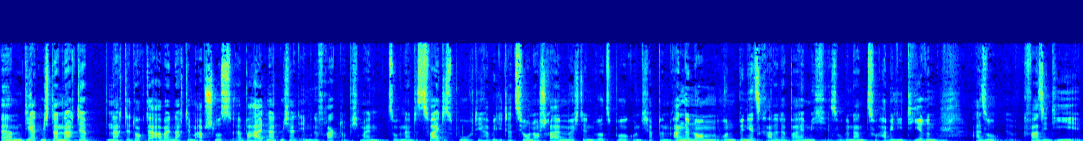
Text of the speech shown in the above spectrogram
ähm, die hat mich dann nach der, nach der Doktorarbeit, nach dem Abschluss äh, behalten, hat mich halt eben gefragt, ob ich mein sogenanntes zweites Buch, die Habilitation, auch schreiben möchte in Würzburg. Und ich habe dann angenommen und bin jetzt gerade dabei, mich sogenannt zu habilitieren. Also äh, quasi die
